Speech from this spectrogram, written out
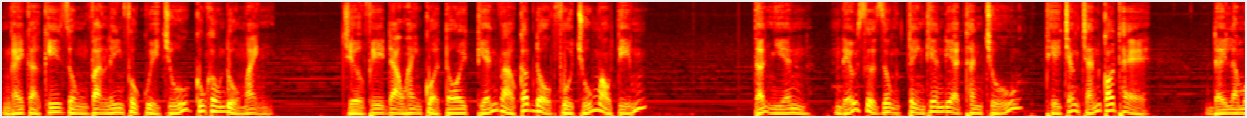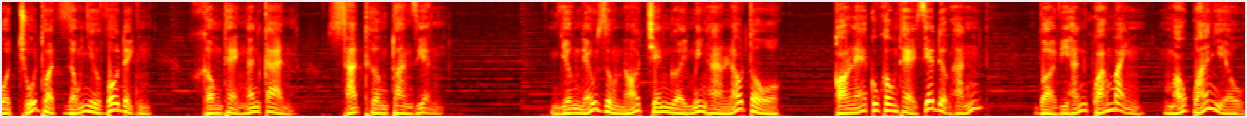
Ngay cả khi dùng vạn linh phục quỷ chú cũng không đủ mạnh. Trừ phi đạo hành của tôi tiến vào cấp độ phù chú màu tím. Tất nhiên, nếu sử dụng tình thiên địa thần chú thì chắc chắn có thể. Đây là một chú thuật giống như vô địch, không thể ngăn cản, sát thương toàn diện. Nhưng nếu dùng nó trên người Minh Hà Lão Tổ, có lẽ cũng không thể giết được hắn, bởi vì hắn quá mạnh, máu quá nhiều.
